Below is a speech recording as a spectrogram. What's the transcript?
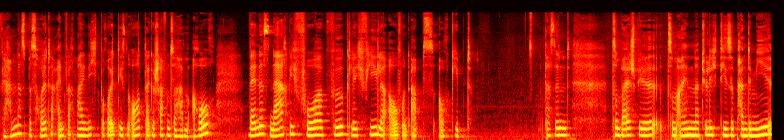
wir haben das bis heute einfach mal nicht bereut, diesen Ort da geschaffen zu haben, auch wenn es nach wie vor wirklich viele Auf und Abs auch gibt. Das sind zum Beispiel zum einen natürlich diese Pandemie,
